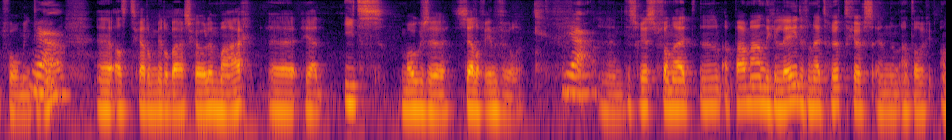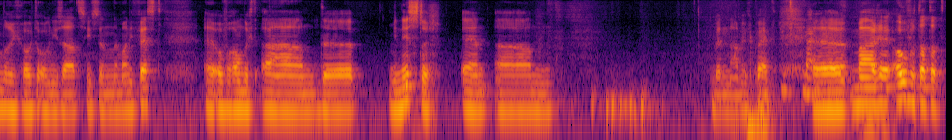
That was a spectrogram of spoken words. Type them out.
vorming te ja. doen. eh, als het gaat om middelbare scholen. Maar ja, iets mogen ze zelf invullen. ja. Eh, dus er is vanuit eh, een paar maanden geleden vanuit Rutgers en een aantal andere grote organisaties een eh, manifest eh, overhandigd aan de minister en aan. Ik ben de naam even kwijt. Maar, Eh, maar eh, over dat dat,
